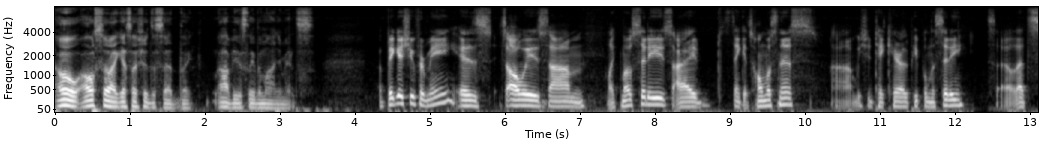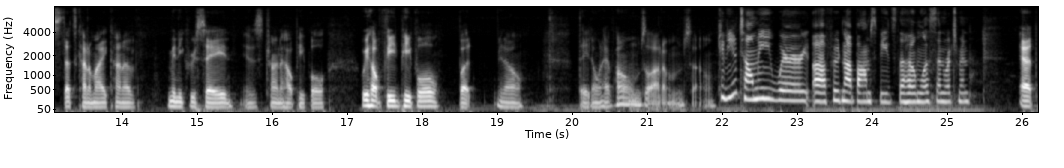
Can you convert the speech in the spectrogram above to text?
Oh, also, I guess I should have said, like, obviously the monuments. A big issue for me is it's always, um, like most cities, I think it's homelessness. Uh, we should take care of the people in the city. So that's that's kind of my kind of mini crusade is trying to help people. We help feed people, but you know, they don't have homes, a lot of them. So Can you tell me where uh, Food Not Bombs feeds the homeless in Richmond? at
